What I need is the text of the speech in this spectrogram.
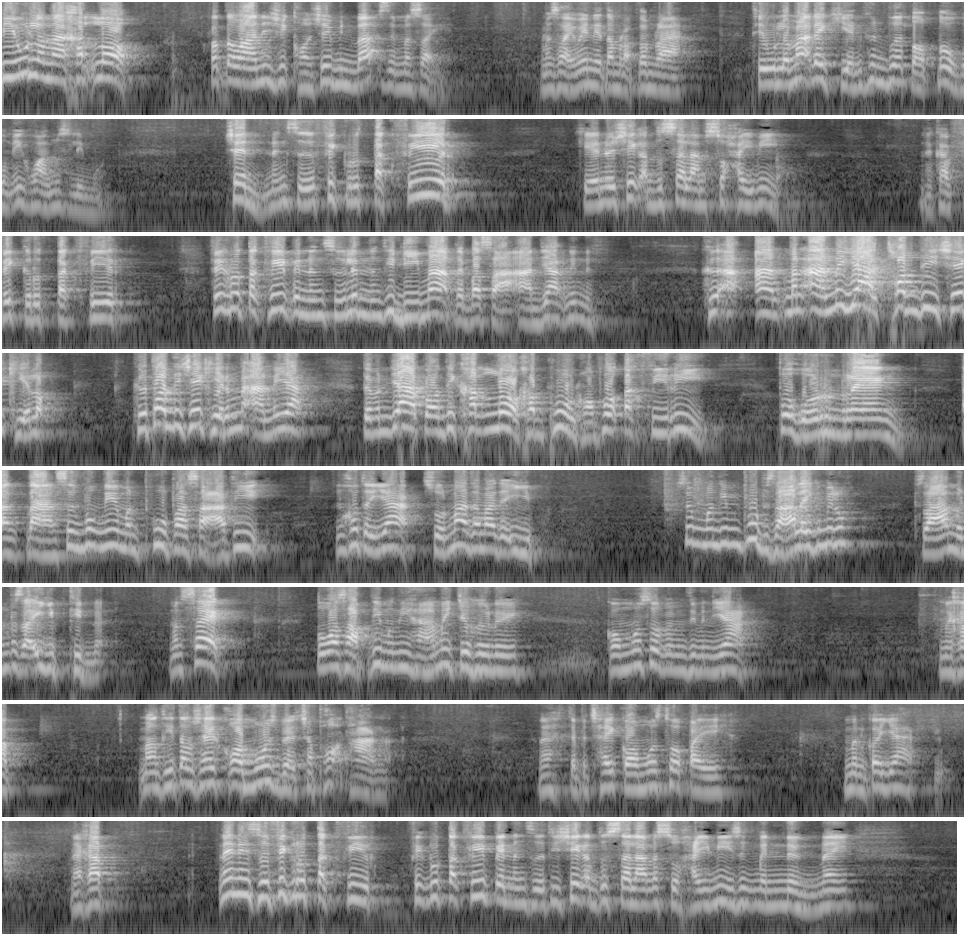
มีอุลมาคัดลอกฟัตวานี่ชิคของเชคบินบาสมาใส่มาใส่ไว้ในตำรับตำรา ที่อุลมะได้เขียนขึ้นเพื่อตอบโต้กลุ่มอิควานมุสลิมุนเช่น หนังสือฟิกรุตตักฟีร เขียนโดยเชคอับดุลสลามสุไฮมีนะครับฟิกรุตตักฟีร ฟิกรุตักฟีรเป็นหนังสือเล่มหนึ่งที่ดีมากแต่ภาษาอ่านยากนิดหนึ่งคืออ่านมันอ่านไม่ยากท่อนที่เชคเขียนหรอก คือท่อนที่เชคเขียนมันอ่านไม่ยาก แต่มันยากตอนที่คัดลอกคำพูดของพวกตักฟีรีพวกหัวรุนแรงต่าง ๆ ซึ่งพวกนี้มันพูดภาษาที่มันเข้าใจยากส่วนมากจะมาจากอียิปต์ซึ่งบางทีมันพูดภาษาอะไรก็ไม่รู้ ภาษาเหมือนภาษาอียิปต์ถิ่นน่ะมันแทรกตัวศัพท์ที่บางทีหาไม่เจอเลยกอมุสบางทีมันยากนะครับ บางทีต้องใช้กอมุสแบบเฉพาะทางนะจะไปใช้กอมุสทั่วไป มันก็ยากอยู่นะครับในหนังสือฟิกรุตักฟีรฟิกรุตักฟีรเป็นหนังสือที่เชคอับดุสสลามอัสสุไฮมีซึ่งเป็นหนึ่งใน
